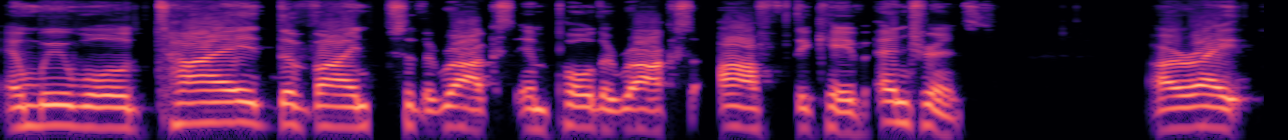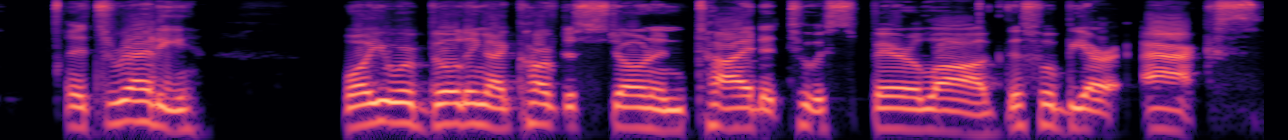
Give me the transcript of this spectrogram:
and we will tie the vine to the rocks and pull the rocks off the cave entrance. Alright, it's ready. While you were building, I carved a stone and tied it to a spare log. This will be our axe.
